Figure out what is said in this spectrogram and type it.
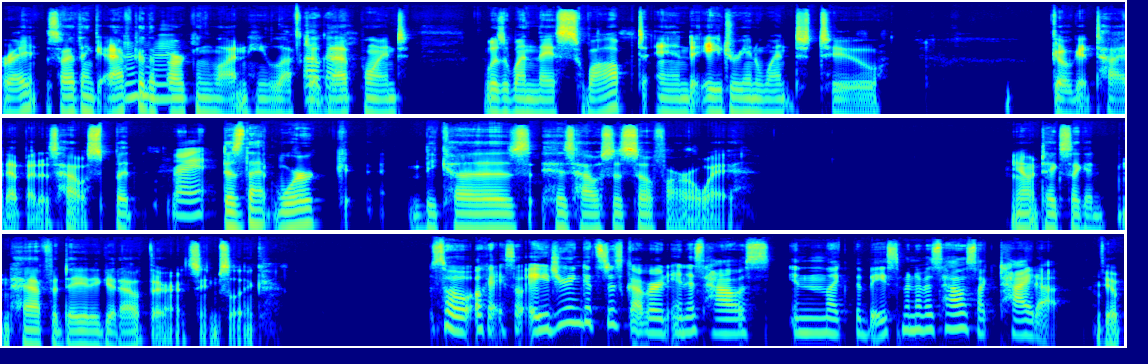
right? So I think after the Mhm. parking lot and he left at that point was when they swapped, and Adrian went to go get tied up at his house. But Right? does that work because his house is so far away? You know, it takes like a half a day to get out there, it seems like. So okay, so Adrian gets discovered in his house in like the basement of his house like tied up. Yep.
